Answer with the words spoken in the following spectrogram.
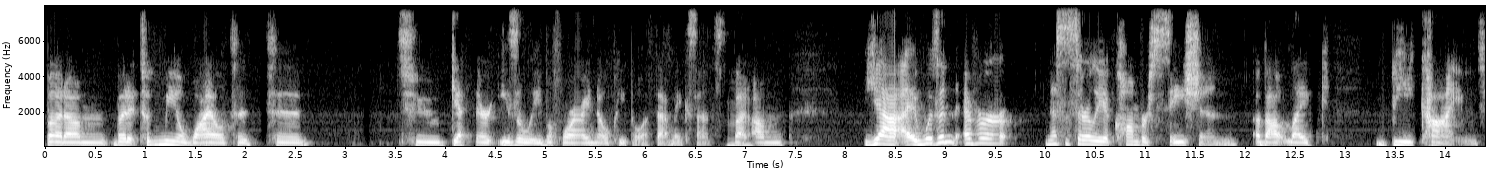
but um but it took me a while to to to get there easily before i know people if that makes sense mm. but um yeah it wasn't ever necessarily a conversation about like be kind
